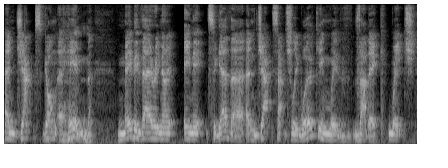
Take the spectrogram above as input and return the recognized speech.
and Jack's gone to him, maybe they're in a, in it together, and Jack's actually working with Vadic, which.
